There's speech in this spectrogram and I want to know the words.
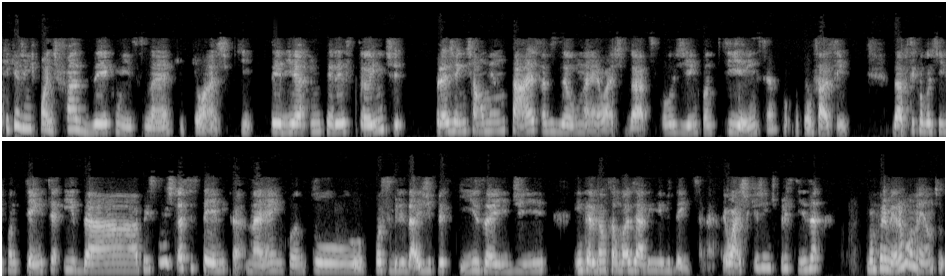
que, que a gente pode fazer com isso, né? O que, que eu acho que seria interessante para a gente aumentar essa visão, né? Eu acho, da psicologia enquanto ciência, vou pensar assim, da psicologia enquanto ciência e da, principalmente da sistêmica, né? Enquanto possibilidade de pesquisa e de intervenção baseada em evidência, né? Eu acho que a gente precisa num primeiro momento,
